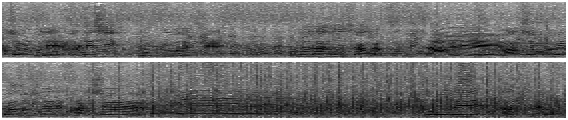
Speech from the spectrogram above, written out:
ークショップで激しい特をですねこの何日間か続いた、えー、ワークショップメンバーのみんなです拍手総勢何時だろう、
